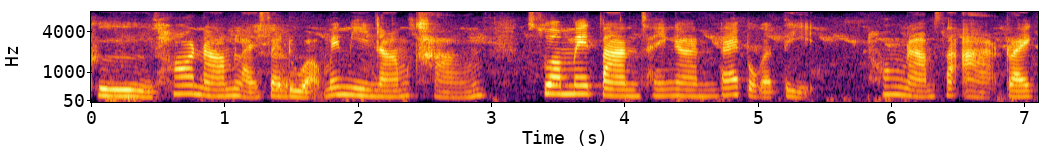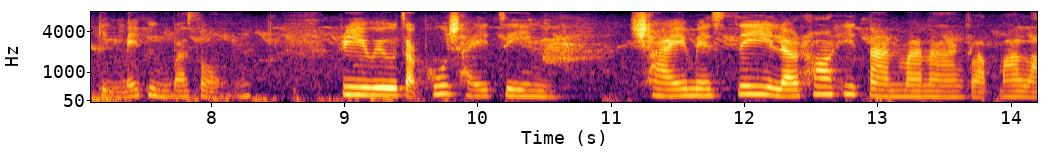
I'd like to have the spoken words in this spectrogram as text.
คือท่อน้ำไหลสะดวกไม่มีน้ำขังส้วมไม่ตันใช้งานได้ปกติ ห้องน้ำสะอาดไร้กลิ่นไม่พึงประสงค์ รีวิวจากผู้ใช้จริง ใช้เมสซี่แล้วท่อที่ตันมานานกลับมาไหล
